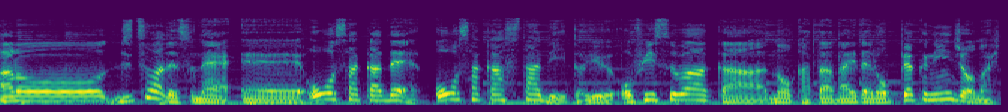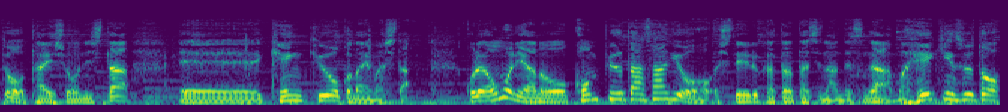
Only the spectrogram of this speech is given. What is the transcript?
あのー、実はですね、えー、大阪で大阪スタディというオフィスワーカーの方大体600人以上の人を対象にした、えー、研究を行いましたこれは主にあのコンピューター作業をしている方たちなんですが、まあ、平均すると、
